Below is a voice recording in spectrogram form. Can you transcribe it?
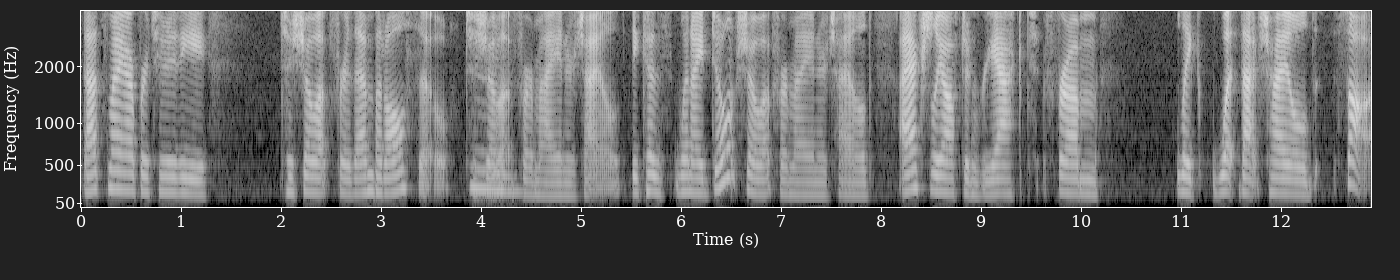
that's my opportunity to show up for them, but also to show up hmm. for my inner child. Because when I don't show up for my inner child, I actually often react from like what that child saw.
